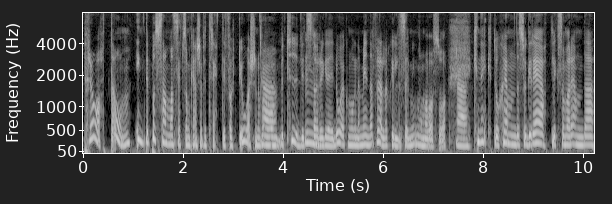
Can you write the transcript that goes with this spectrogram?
prata om, inte på samma sätt som kanske för 30-40 år sedan. Det var ja. en betydligt mm. större grej då. Jag kommer ihåg när mina föräldrar skilde sig. Min mamma var så ja. knäckt och skämdes och grät liksom varenda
